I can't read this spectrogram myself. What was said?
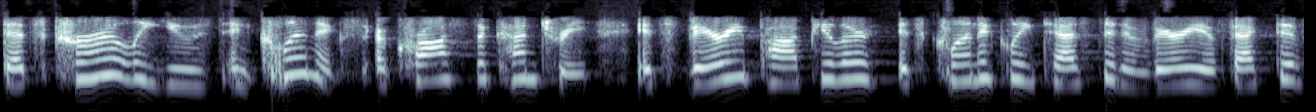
that's currently used in clinics across the country. It's very popular, it's clinically tested and very effective,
